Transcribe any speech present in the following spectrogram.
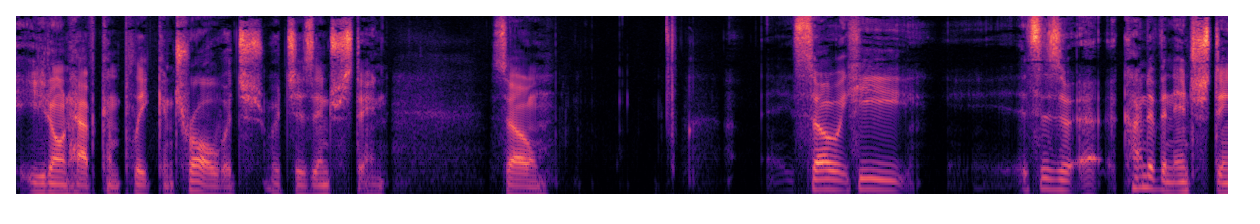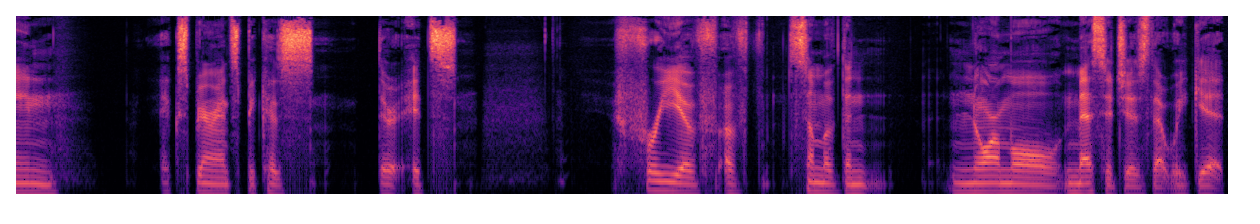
you don't have complete control, which which is interesting. So so he this is a, a kind of an interesting experience because there it's free of of some of the normal messages that we get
